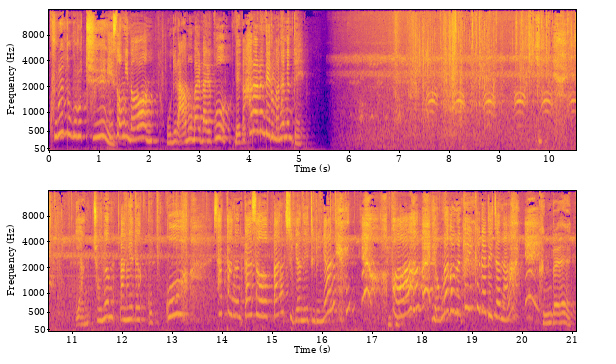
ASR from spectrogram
그래도 그렇지. 혜성이 넌 오늘 아무 말 말고 내가 하라는 대로만 하면 돼. 양초는 빵에다 굽고 사탕은 까서 빵 주변에 두르면 봐 영락 없는 케이크가 되잖아 근데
